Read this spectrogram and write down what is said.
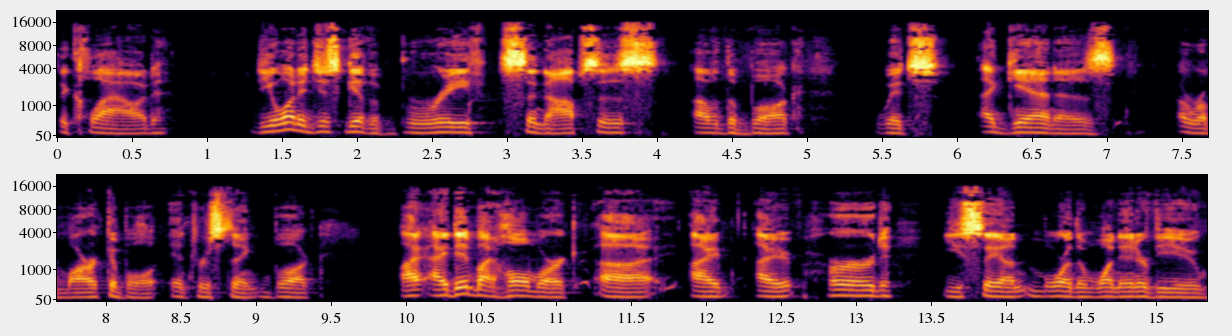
the cloud do you want to just give a brief synopsis of the book, which again is a remarkable, interesting book? I, I did my homework. Uh, I I heard you say on more than one interview,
